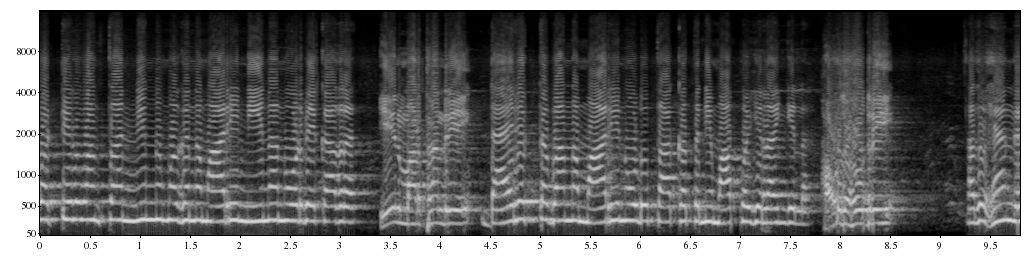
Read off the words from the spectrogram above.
ಕೊಟ್ಟಿರುವಂತ ನಿನ್ನ ಮಗನ ಮಾರಿ ನೀನ ನೋಡ್ಬೇಕಾದ್ರ. ಏನ್ ಮಾಡ್ತಾನ್ರಿ? ಡೈರೆಕ್ಟ್ ಬಂದ ಮಾರಿ ನೋಡು ತಾಕತ್ ನಿಮ್ಮ ಅಪ್ಪಗಿರಂಗಿಲ್ಲ ಹೌದು ಹೌದ್ರಿ. ಅದು ಹೆಂಗ?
